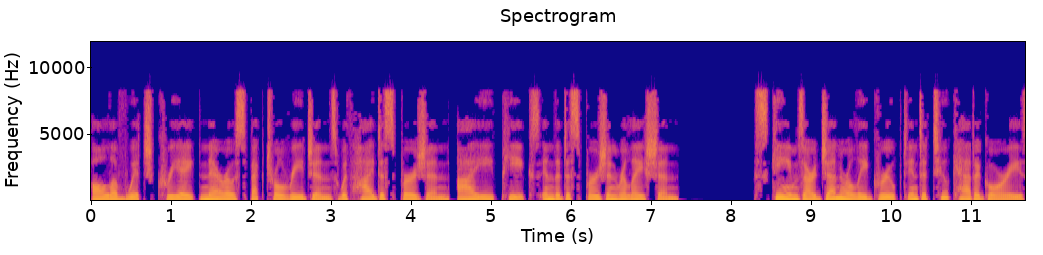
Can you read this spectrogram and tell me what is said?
all of which create narrow spectral regions with high dispersion, i.e. peaks in the dispersion relation. Schemes are generally grouped into two categories,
